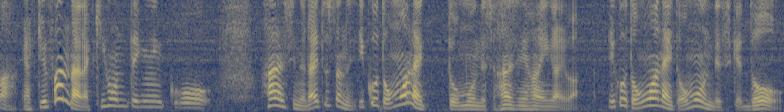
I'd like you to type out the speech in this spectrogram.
まあ、野球ファンなら基本的にこう、阪神のライトスタンドに行こうと思わないと思うんですよ、阪神ファン以外は。行こうと思わないと思うんですけど、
